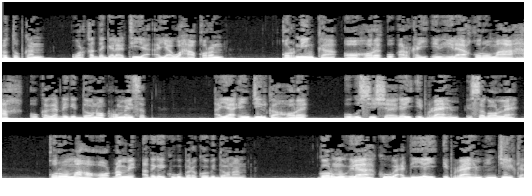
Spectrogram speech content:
cutubkan warqadda galatiya ayaa waxaa qoran qorniinka oo hore u arkay in ilaah quruumaha xaq uu kaga dhigi doono rumaysad ayaa injiilka hore ugu sii sheegay ibraahim isagoo leh quruumaha oo dhammi adigay kugu barakoobi doonaan. Goormuu ilaah ku wacdiyey ibraahim injiilka.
